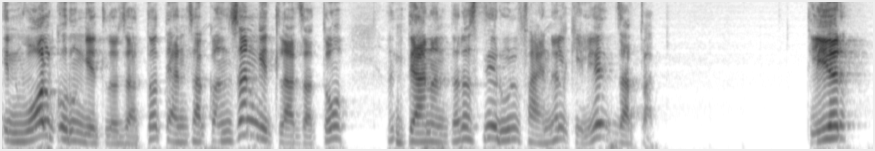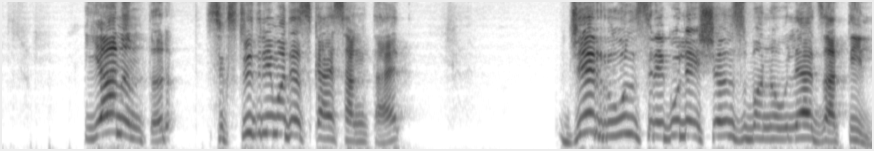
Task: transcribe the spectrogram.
इन्व्हॉल्व्ह करून घेतलं जातं त्यांचा कन्सर्न घेतला जातो आणि त्यानंतरच ते रूल फायनल केले जातात. क्लिअर यानंतर सिक्स्टी थ्री मध्येच काय सांगतायत? जे रूल्स रेग्युलेशन्स बनवल्या जातील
